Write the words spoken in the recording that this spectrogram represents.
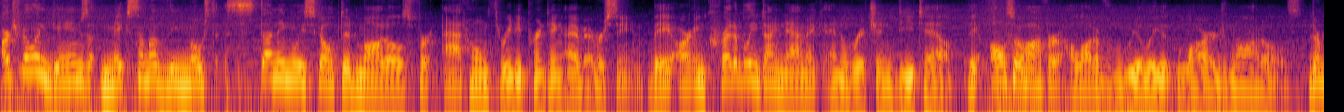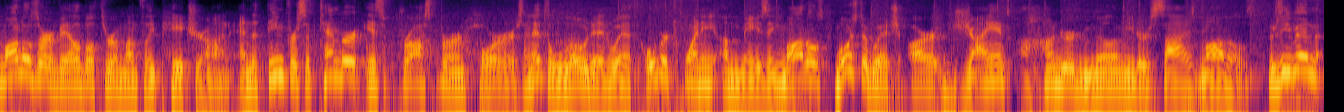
Archvillain Games makes some of the most stunningly sculpted models for at-home 3D printing I have ever seen. They are incredibly dynamic and rich in detail. They also offer a lot of really large models. Their models are available through a monthly Patreon, and the theme for September is Frostburn Horrors, and it's loaded with over 20 amazing models, most of which are giant 100 millimeter sized models. There's even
